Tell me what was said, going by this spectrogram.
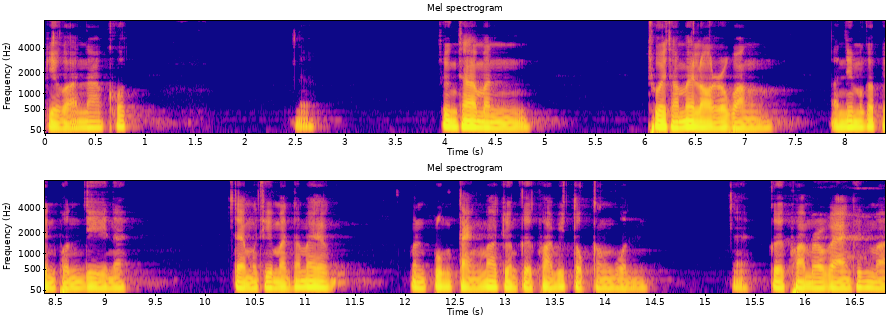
เกี่ยวกับอนาคตนะซึ่งถ้ามันช่วยทำให้เราระวัง อันนี้มันก็เป็นผลดีนะแต่บางทีมันทำให้มันปรุงแต่งมากจนเกิดความวิตกกังวลนะเกิดความระแวงขึ้นมา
